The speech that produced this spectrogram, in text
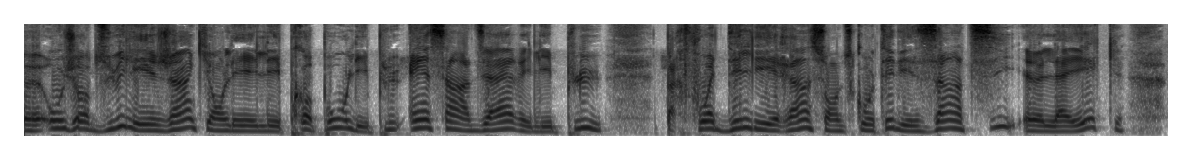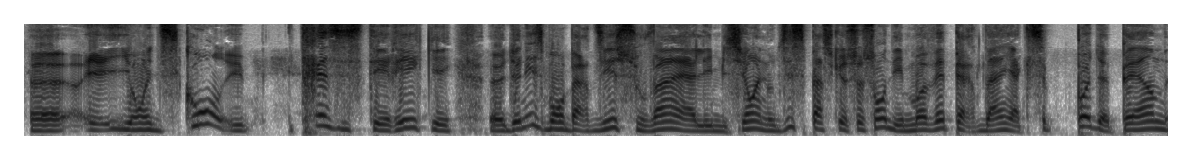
Euh, aujourd'hui, les gens qui ont les, les propos les plus incendiaires et les plus, parfois, délirants sont du côté des anti-laïcs. ils ont un discours très hystérique. Et euh, Denise Bombardier, souvent à l'émission, elle nous dit c'est parce que ce sont des mauvais perdants. Ils n'acceptent pas de perdre.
